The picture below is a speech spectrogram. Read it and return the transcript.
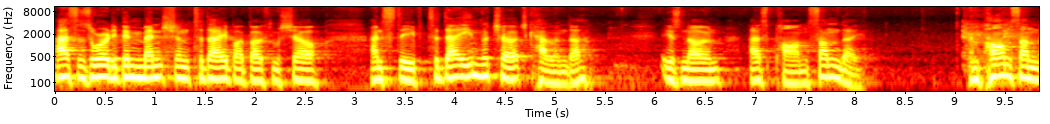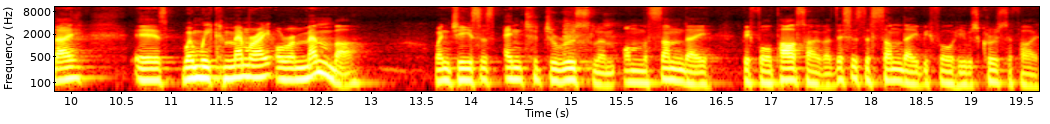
As has already been mentioned today by both Michelle and Steve, today in the church calendar is known as Palm Sunday. And Palm Sunday is when we commemorate or remember when Jesus entered Jerusalem on the Sunday before Passover. This is the Sunday before he was crucified.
